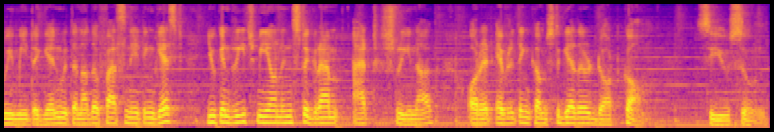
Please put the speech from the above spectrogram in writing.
we meet again with another fascinating guest, you can reach me on Instagram at Srinag or at everythingcomestogether.com. See you soon.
